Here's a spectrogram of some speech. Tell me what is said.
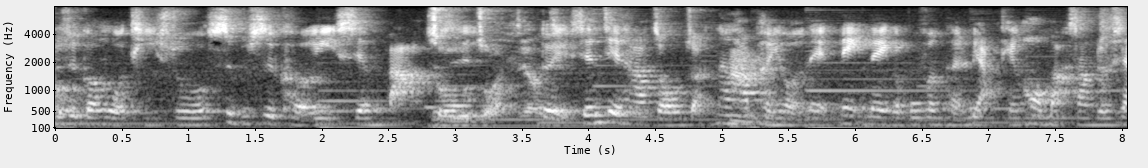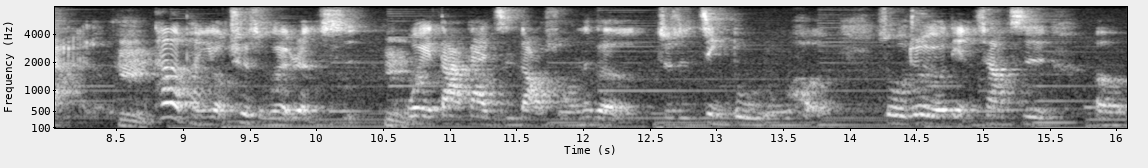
就是跟我提说，是不是可以先把周转这样，对，先借他周转。那他朋友那、嗯、那那个部分，可能两天后马上就下来了。嗯，他的朋友确实我也认识，嗯、我也大概知道说那个就是进度如何，所以我就有点像是呃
